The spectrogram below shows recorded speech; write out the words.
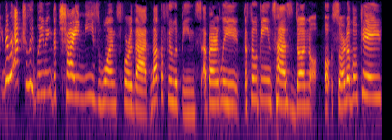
they were actually blaming the Chinese ones for that, not the Philippines. Apparently, the Philippines has done uh, sort of okay,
